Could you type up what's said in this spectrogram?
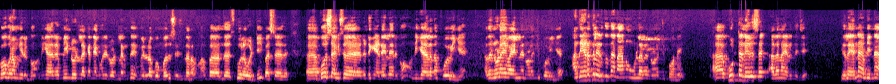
கோபுரம் இருக்கும். நீங்கள் அதில் மெயின் ரோட்டில் கன்னியாகுமரி ரோட்டில் இருந்து மெல்ல போகும்போது சுசீந்திரம் அப்போ அந்த ஸ்கூலை ஒட்டி பஸ் போஸ்ட் ஆஃபீஸ் ரெண்டுக்கும் இடையில இருக்கும். நீங்கள் அதில் தான் போவீங்க. அந்த நுழைவாயில்ல நுழைஞ்சு போவீங்க. அந்த இடத்துல இருந்து தான் நானும் உள்ளால நுழைஞ்சு போனேன். கூட்ட நெரிசல் அதெல்லாம் இருந்துச்சு. இதுல என்ன அப்படின்னா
